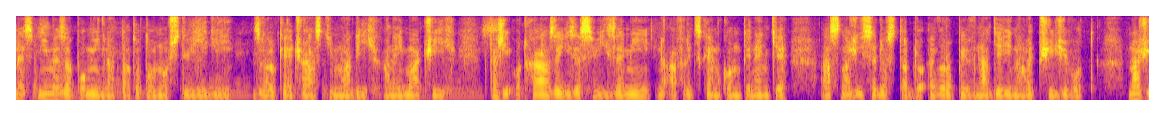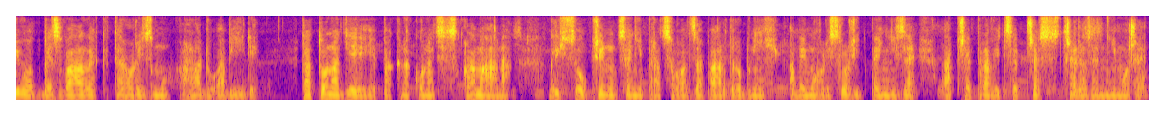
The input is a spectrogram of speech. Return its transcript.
Nesmíme zapomínat na toto množství lidí, z velké části mladých a nejmladších, kteří odcházejí ze svých zemí na africkém kontinentě a snaží se dostat do Evropy v naději na lepší život, na život bez válek, terorismu, hladu a bídy. Tato naděje je pak nakonec zklamána, když jsou přinuceni pracovat za pár drobných, aby mohli složit peníze a přepravit se přes středozemní moře.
